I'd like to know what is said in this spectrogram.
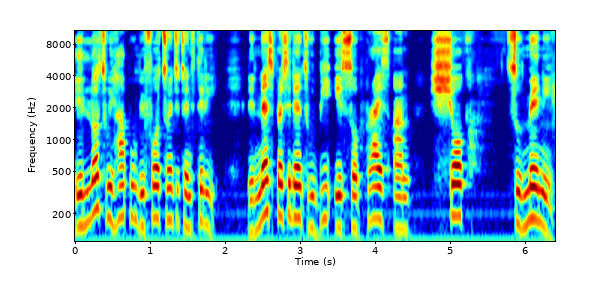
A lot will happen before 2023. The next president will be a surprise and shock to many.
